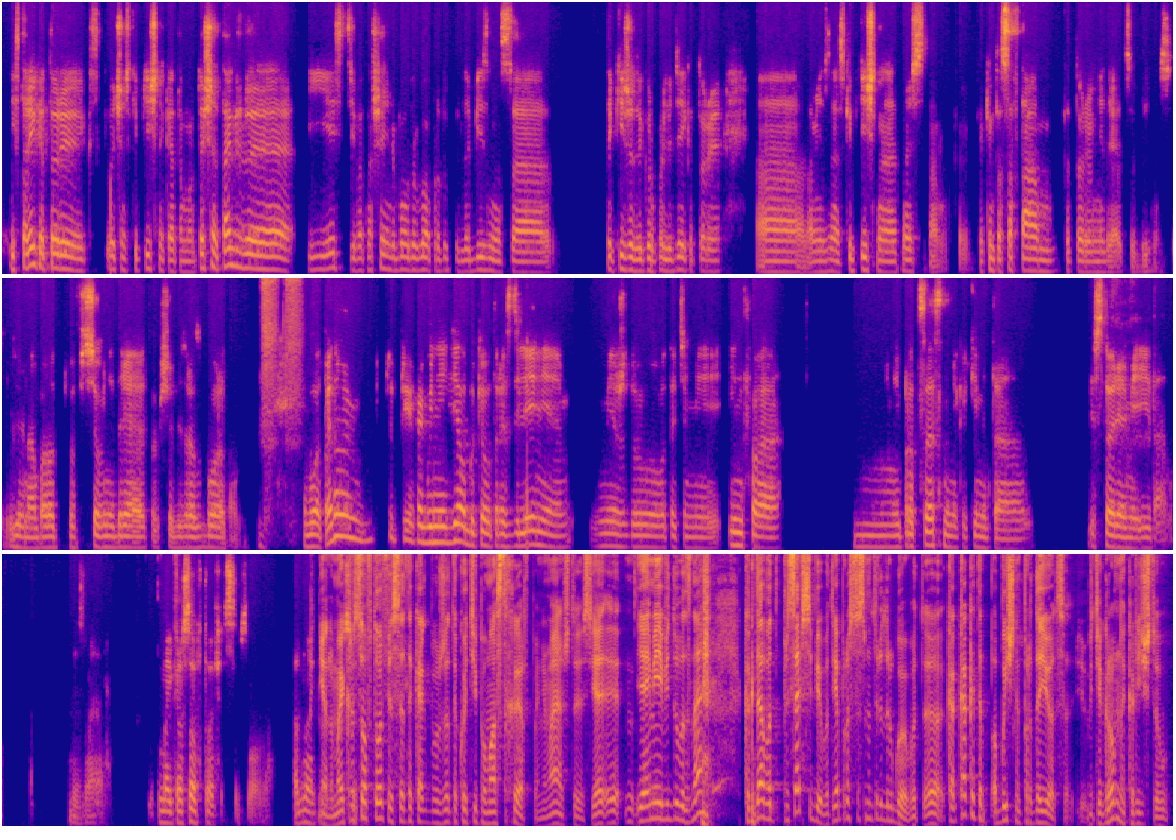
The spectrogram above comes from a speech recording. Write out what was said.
И вторые, которые очень скептичны к этому. Точно так же есть и в отношении любого другого продукта для бизнеса такие же две группы людей, которые а, там, не знаю, скептично относятся там, к каким-то софтам, которые внедряются в бизнес, или наоборот, все внедряют вообще без разбора. Там. Вот, поэтому я как бы не делал бы какого-то разделения между вот этими инфо и процессными какими-то историями и там, не знаю, Microsoft Office, условно. Одно Не, ну Microsoft Office это как бы уже такой типа must-have, понимаешь? То есть я, э, я имею в виду, вот знаешь, когда вот, представь себе, вот я просто смотрю другое, вот э, как, как это обычно продается? Ведь огромное количество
